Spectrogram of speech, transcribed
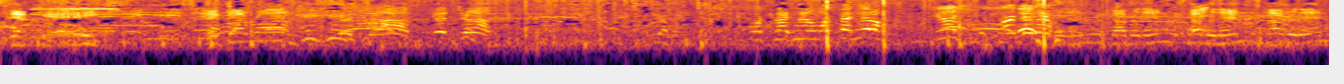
step, Make that run. Good job. Good job. Watch back middle, watch back middle. Recover then, recover then, recover then.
